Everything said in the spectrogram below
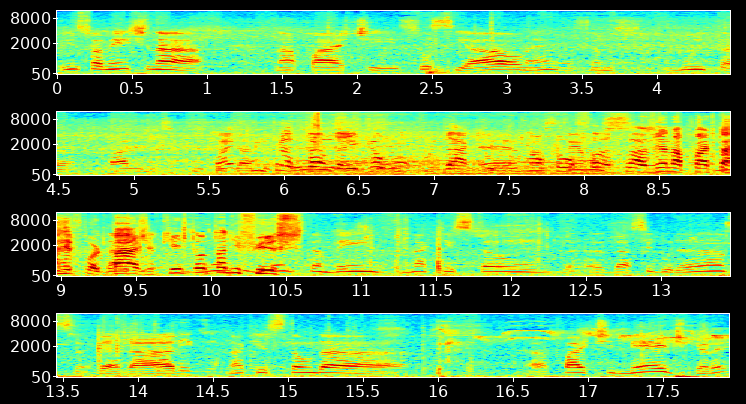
principalmente na, na parte social, né? Nós temos muita falha nesse Vai completando aí que eu vou cuidar aqui. É, porque nós temos- fazendo a parte da reportagem aqui, então tá difícil. também na questão da, da segurança, Verdade. na questão da a parte médica, né?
